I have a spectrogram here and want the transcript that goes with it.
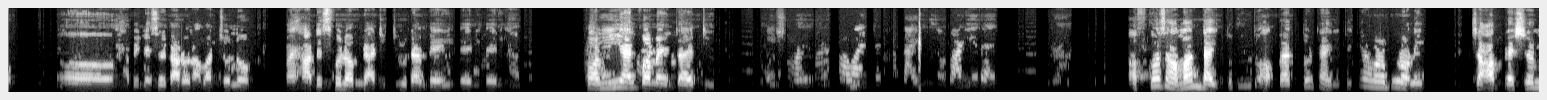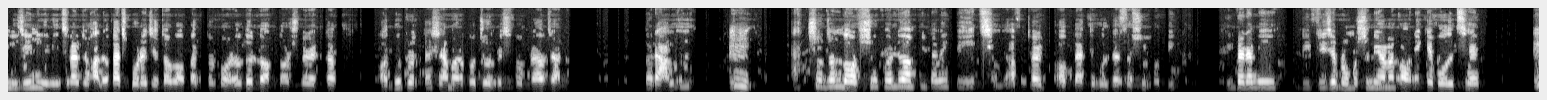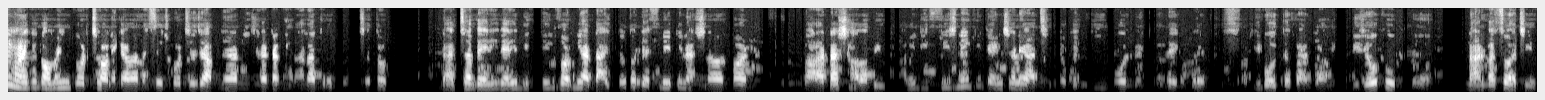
হ্যাপিনেসের কারণ আমার জন্য। My heart is full of gratitude I am very very very happy for me and for my entire team of course আমার দায়িত্ব কিন্তু অব্যক্ত টাইম থেকে আমার উপর অনেক চাপ প্রেশার নিজেই নিয়ে নিয়েছিলাম যে ভালো কাজ করে যেতে হবে। অব্যক্তর পরেও তো দর্শকের একটা অদ্ভুত প্রত্যাশা আমার উপর জন্মেছে, তোমরাও জানো। বাট আমি একশো জন দর্শক হলেও আমি আমি পেয়েছি আফটার অব্যক্ত বলতে আসা সুমতি ইনফ্যাক্ট আমি ডিফ্রিজে প্রমোশন নিয়ে আমাকে অনেকে বলছে, অনেকে কমেন্ট করছে, অনেকে আমার মেসেজ করছে যে আপনারা নিজের একটা ঘরানা তৈরি করছে তো that's a very very big thing for me আর দায়িত্ব তো ডেফিনেটলি ন্যাশনাল পর বাড়াটা স্বাভাবিক। আমি ডিফ্রিজ নিয়ে কি টেনশনে আছি? লোকে কি বলবে, কি দেখবে, কি বলতে পারবে? আমি নিজেও খুব নার্ভাসও আছি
